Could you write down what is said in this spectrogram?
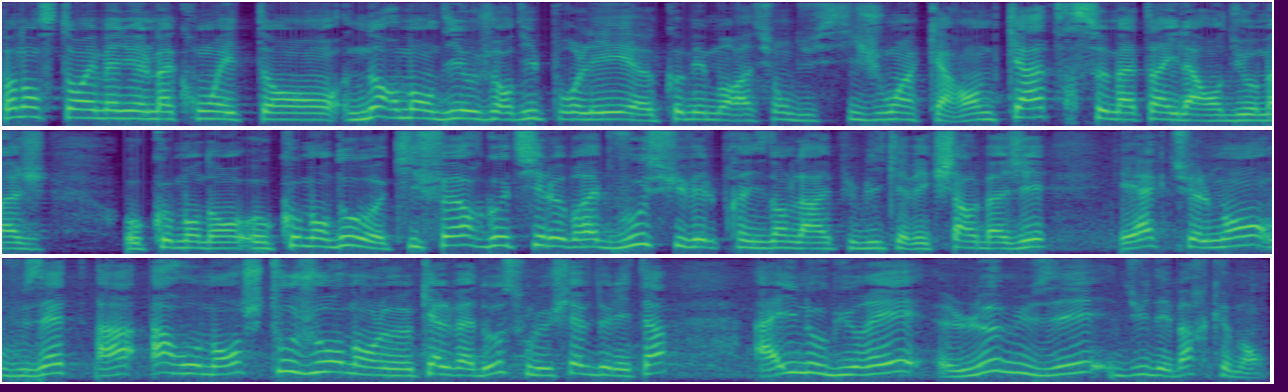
Pendant ce temps, Emmanuel Macron est en Normandie aujourd'hui pour les commémorations du 6 juin 1944. Ce matin, il a rendu hommage au, commandant, au commando Kiefer. Gauthier Lebret, vous suivez le président de la République avec Charles Baget et actuellement, vous êtes à Aromanche, toujours dans le Calvados, où le chef de l'État a inauguré le musée du débarquement.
